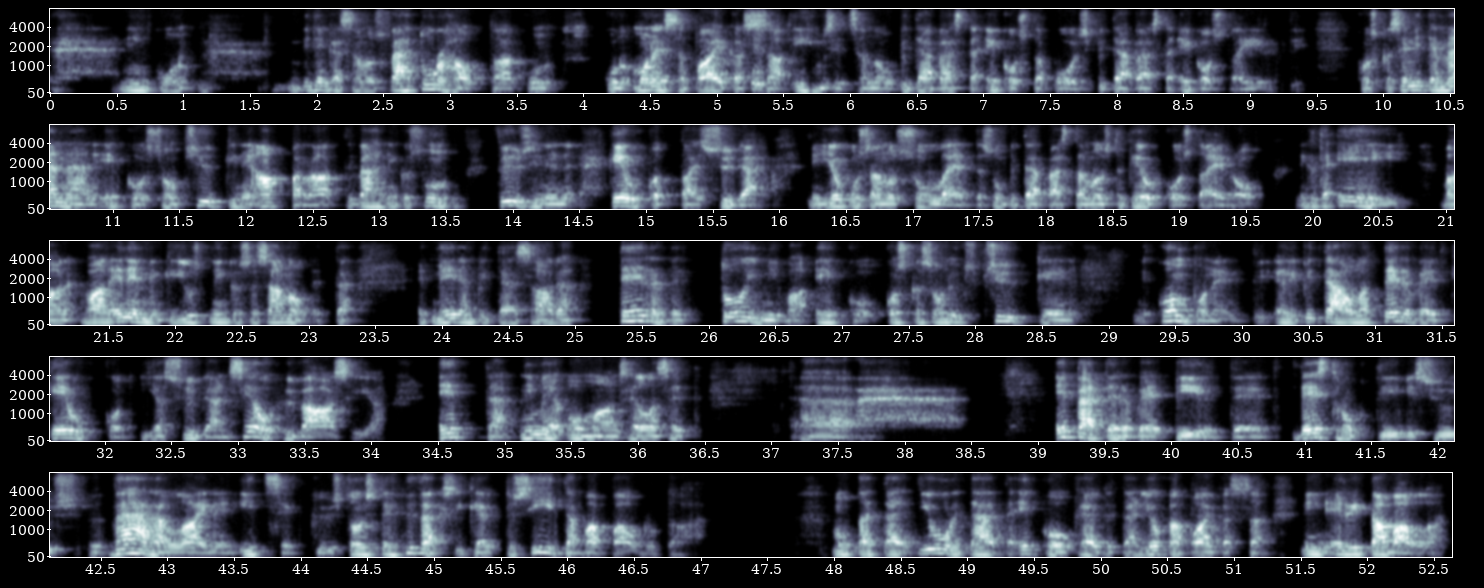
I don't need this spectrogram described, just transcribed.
niin kuin miten sanoisi, vähän turhauttaa, kun, kun monessa paikassa ihmiset sanoo, pitää päästä ekosta pois, pitää päästä ekosta irti. Koska se, miten mä näen ekos, on psyykkinen apparaatti, vähän niin kuin sun fyysinen keuhko tai sydän. Niin joku sanoi sulle, että sun pitää päästä noista keuhkoista eroon. Niin että ei, vaan, vaan enemminkin just niin kuin sä sanot, että, että meidän pitää saada terve, toimiva eko, koska se on yksi psyykkeen komponentti. Eli pitää olla terveet keuhkot ja sydän, se on hyvä asia. Että nimenomaan sellaiset äh, epäterveet piirteet, destruktiivisuus, vääränlainen itsekkyys, toisten hyväksikäyttö, siitä vapaudutaan. Mutta että juuri tämä, että eko käytetään joka paikassa niin eri tavalla,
